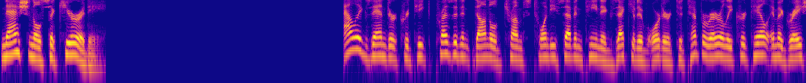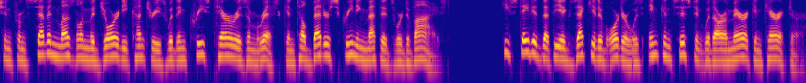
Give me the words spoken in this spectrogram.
National security Alexander critiqued President Donald Trump's 2017 executive order to temporarily curtail immigration from seven Muslim-majority countries with increased terrorism risk until better screening methods were devised. He stated that the executive order was inconsistent with our American character.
